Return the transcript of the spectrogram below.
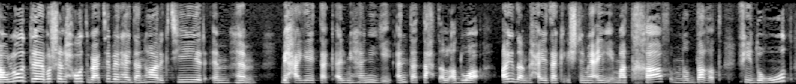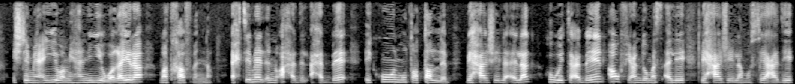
مولود برج الحوت بعتبر هيدا نهار كتير مهم بحياتك المهنية. أنت تحت الأضواء أيضا بحياتك الاجتماعية. ما تخاف من الضغط. في ضغوط اجتماعية ومهنية وغيرها ما تخاف منها. احتمال أنه أحد الأحباء يكون متطلب بحاجة لإلك هو تعبان أو في عنده مسألة بحاجة لمساعدة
